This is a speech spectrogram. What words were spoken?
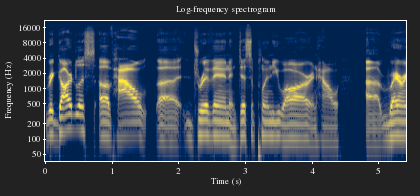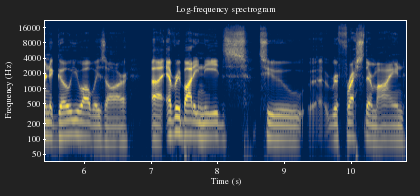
Regardless of how uh, driven and disciplined you are, and how uh, raring to go you always are, uh, everybody needs to uh, refresh their mind,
